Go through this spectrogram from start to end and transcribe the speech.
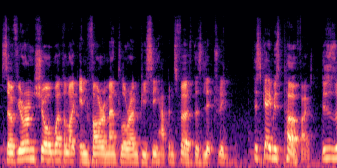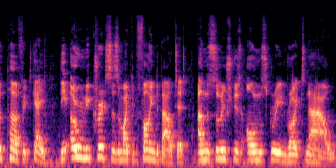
So if you're unsure whether, like, environmental or NPC happens first, there's literally... This game is perfect. This is a perfect game. The only criticism I can find about it, and the solution is on screen right now.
